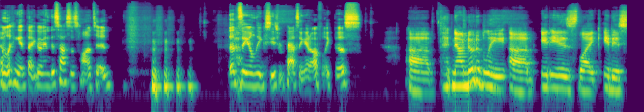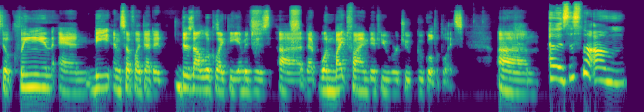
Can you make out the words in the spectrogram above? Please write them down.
I'm looking at that going, this house is haunted. That's the only excuse for passing it off like this. Um, now notably um, it is like it is still clean and neat and stuff like that it does not look like the images uh, that one might find if you were to google the place um, Oh, is this the um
